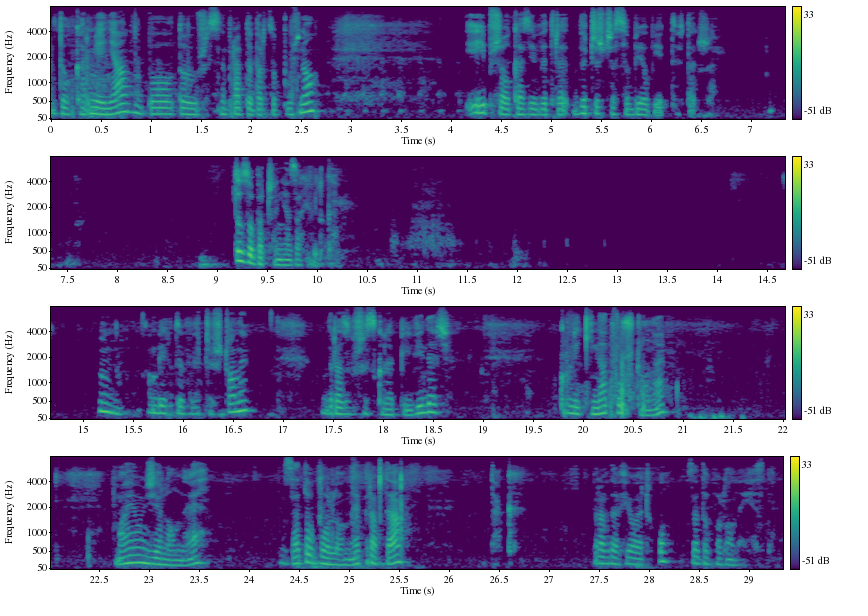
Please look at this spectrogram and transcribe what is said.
do karmienia, bo to już jest naprawdę bardzo późno. I przy okazji wyczyszczę sobie obiektyw, także do zobaczenia za chwilkę. Mm, obiektyw wyczyszczony. Od razu wszystko lepiej widać. Króliki natłuszczone. Mają zielone. Zadowolone, prawda? Tak. Prawda, fiołeczku? Zadowolony jestem.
